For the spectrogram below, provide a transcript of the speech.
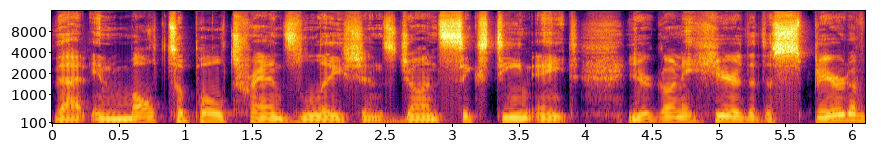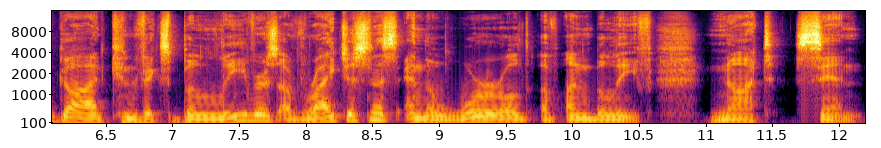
that in multiple translations. John 16, 8. You're going to hear that the Spirit of God convicts believers of righteousness and the world of unbelief, not sin.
